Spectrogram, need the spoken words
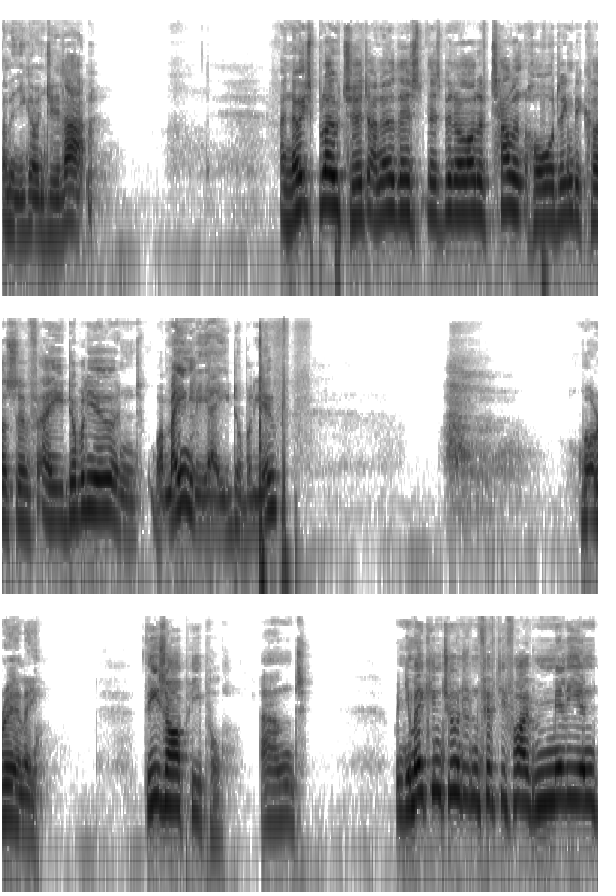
And then you go and do that. I know it's bloated. I know there's there's been a lot of talent hoarding because of AEW and well mainly AEW. But really, these are people. And when you're making $255 million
